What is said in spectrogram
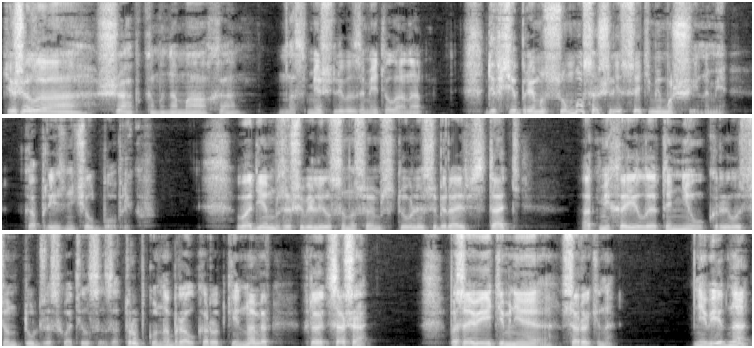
Тяжела шапка Мономаха. — насмешливо заметила она. — Да все прямо с ума сошли с этими машинами, — капризничал Бобриков. Вадим зашевелился на своем стуле, собираясь встать. От Михаила это не укрылось, он тут же схватился за трубку, набрал короткий номер. — Кто это, Саша? — Позовите мне Сорокина. — Не видно?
